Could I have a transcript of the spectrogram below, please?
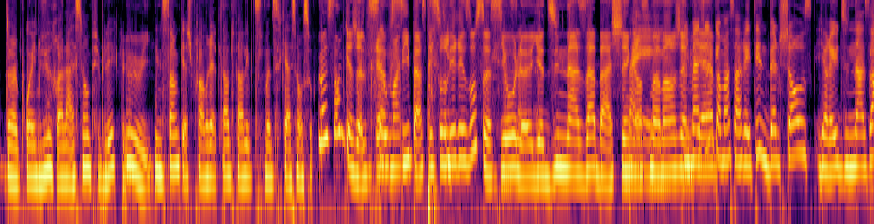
D'un point de vue relations publiques, là, Oui. il me semble que je prendrais le temps de faire les petites modifications sous. me semble que je le ferais aussi parce que sur les réseaux sociaux, là, il y a du NASA bashing en ce moment, Ben, Imagine Geneviève. comment ça aurait été une belle chose. Il y aurait eu du NASA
